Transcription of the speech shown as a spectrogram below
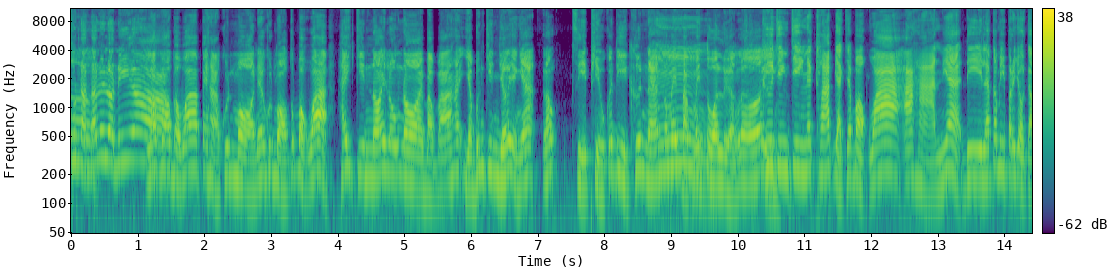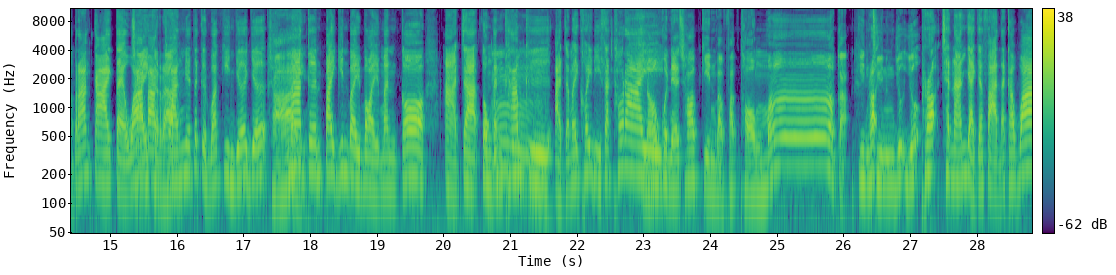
คุณนันนั้นเลยเหรอเนี่ยแล้วพอแบบว่าไปหาคุณหมอเนี่ยคุณหมอก็บอกว่าให้กินน้อยลงหน่อยแบบว่าอย่าเพิ่งกินเยอะอย่างเงี้ย แล้วสีผิวก็ดีขึ้นนะก็ไม่แบบไม่ตัวเหลืองเลย คือจริง ๆนะครับ อยากจะบอกว่าอาหารเนี่ยดีแล้วก็มีประโยชน์กับร่างกาย แต่ว่าบางครั้งเนี่ยถ้าเกิดว่ากินเยอะๆมากเกินไปกินบ่อย ๆ มันก็อาจจะตรงกันข้ามคืออาจจะไม่ค่อยดีสักเท่าไหร่น้องคนนี้ชอบกินแบบฟักทองมาก อะกินทีนึงเยอะๆ เพราะฉะนั้นอยากจะฝากนะครับว่า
